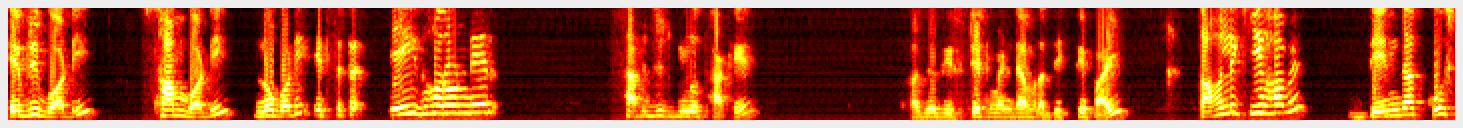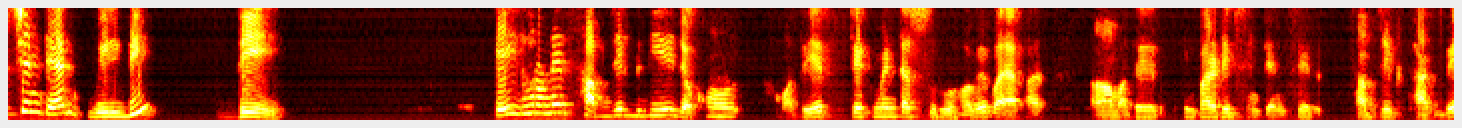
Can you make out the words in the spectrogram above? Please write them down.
everybody somebody nobody etcetera এই ধরনের সাবজেক্টগুলো থাকে যদি স্টেটমেন্টে আমরা দেখতে পাই, তাহলে কি হবে? Then the question tag will be they এই ধরনের সাবজেক্ট দিয়ে যখন আমাদের স্টেটমেন্টটা শুরু হবে বা আমাদের ইম্পারেটিভ সেন্টেন্সের সাবজেক্ট থাকবে,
